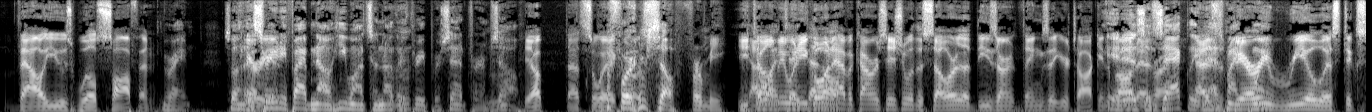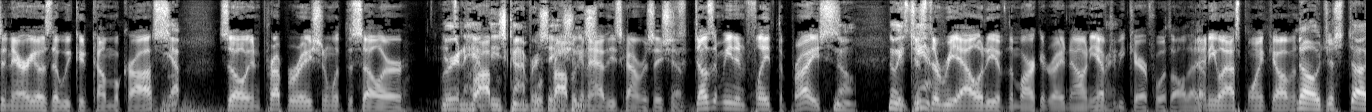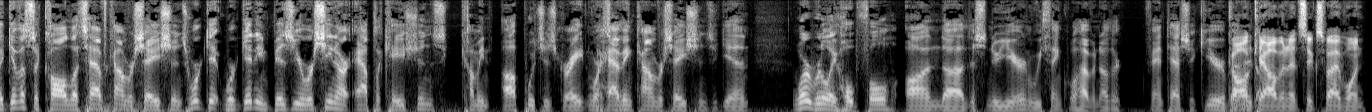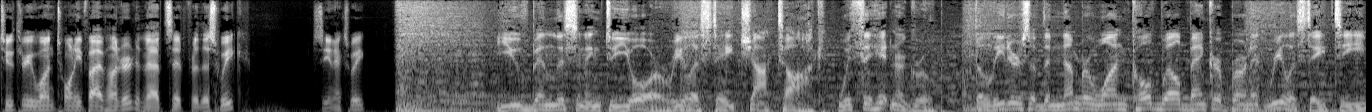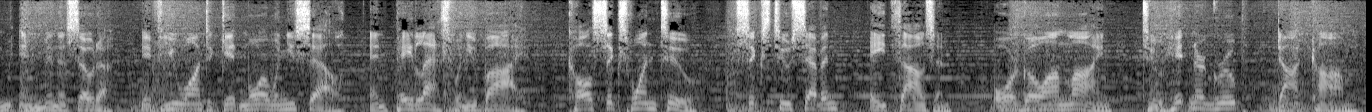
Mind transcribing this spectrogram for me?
Values will soften. Right. So in that Period. three eighty five now, he wants another mm-hmm. 3 percent for mm-hmm. himself. Yep, that's the way it For goes. himself, for me. You I telling wanna me when take you that go and off. have a conversation with a seller that these aren't things that you're talking It about is, as, exactly. as That's my very point. realistic scenarios that we could come across. Yep. So in preparation with the seller, We're it's gonna have prob- these We're probably conversations. going to have these conversations. It doesn't mean inflate the price. No. No, it's just can't. the reality of the market right now, and you have to be careful with all that. Any last point, Calvin? No, just uh, give us a call. Let's have conversations. We're get we're getting busier. We're seeing our applications coming up, which is great, and we're having conversations again. We're really hopeful on uh, this new year, and we think we'll have another fantastic year. but Call it- Calvin at 651 231 2500, and that's it for this week. See you next week. You've been listening to your Real Estate Chalk Talk with the Hittner Group, the leaders of the number one Coldwell Banker Burnett real estate team in Minnesota. If you want to get more when you sell and pay less when you buy, call 612 627 8000 or go online to hittnergroup.com.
